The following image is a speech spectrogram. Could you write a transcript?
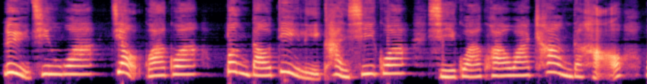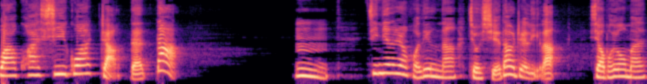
绿青蛙叫呱呱。蹦到地里看西瓜，西瓜夸哇唱得好，哇夸西瓜长得大。嗯，今天的绕口令呢就学到这里了，小朋友们，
